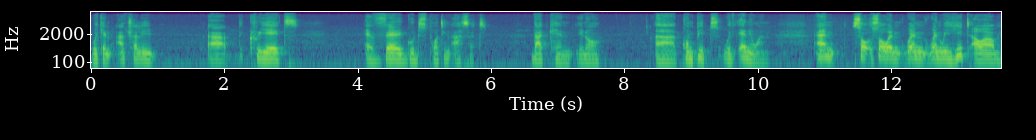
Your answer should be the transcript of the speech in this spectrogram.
we can actually uh, create a very good sporting asset that can, you know, uh, compete with anyone. And so, so when, when, when we hit our,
